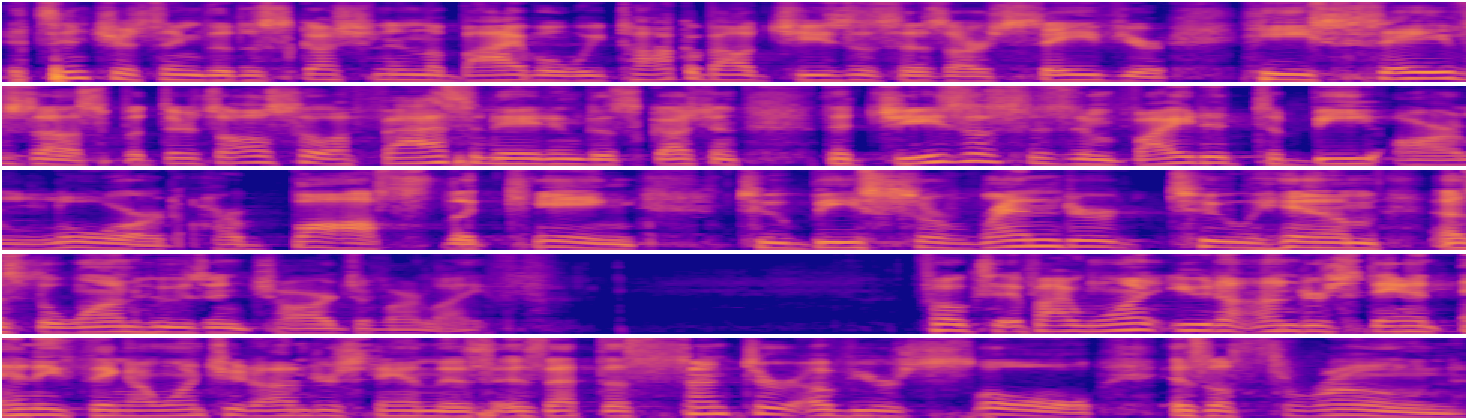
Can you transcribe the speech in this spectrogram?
It's interesting the discussion in the Bible. We talk about Jesus as our Savior. He saves us, but there's also a fascinating discussion that Jesus is invited to be our Lord, our boss, the King, to be surrendered to Him as the one who's in charge of our life. Folks, if I want you to understand anything, I want you to understand this is that the center of your soul is a throne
